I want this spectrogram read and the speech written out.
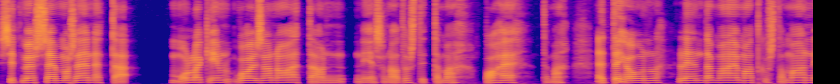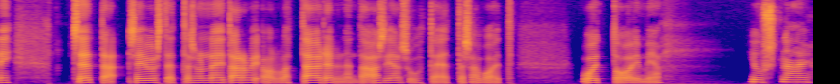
sitten myös semmoiseen, että mullakin voi sanoa, että on niin sanotusti tämä pahe, tämä, että joudun lentämään ja matkustamaan, niin se, että se just, että sun ei tarvi olla täydellinen tämän asian suhteen, että sä voit, voit toimia. Just näin.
